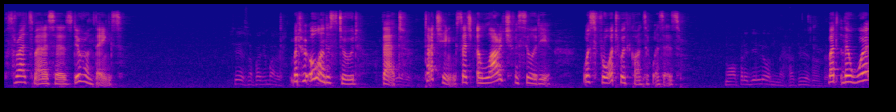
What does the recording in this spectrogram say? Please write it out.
Threats, menaces, different things. But we all understood that touching such a large facility was fraught with consequences. But there were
